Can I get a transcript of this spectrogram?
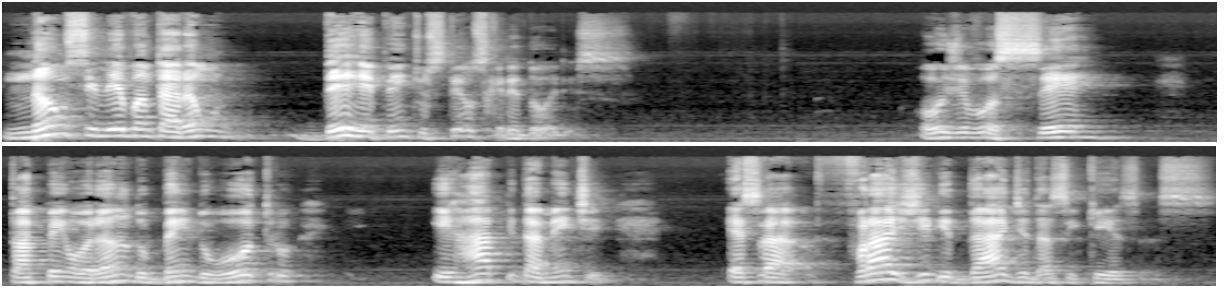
não se levantarão de repente os teus credores. Hoje você está penhorando o bem do outro e rapidamente essa fragilidade das riquezas,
